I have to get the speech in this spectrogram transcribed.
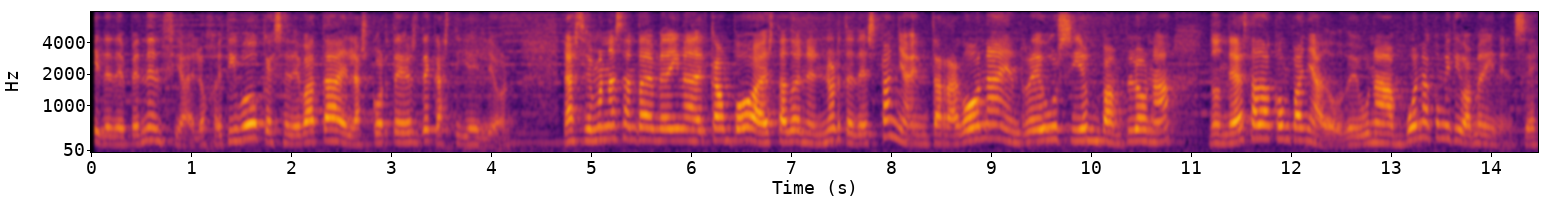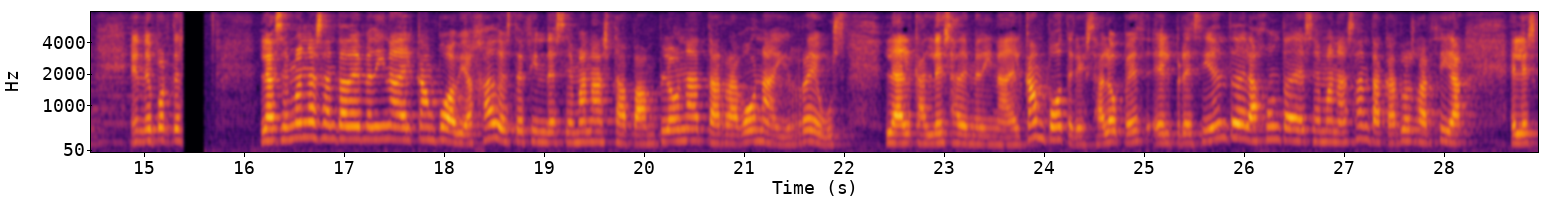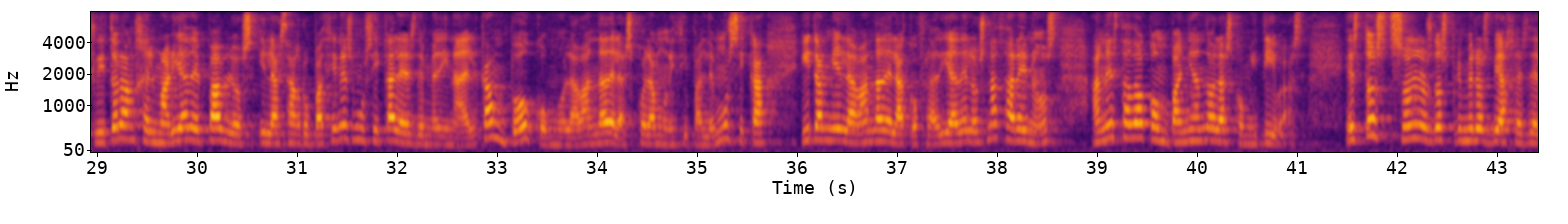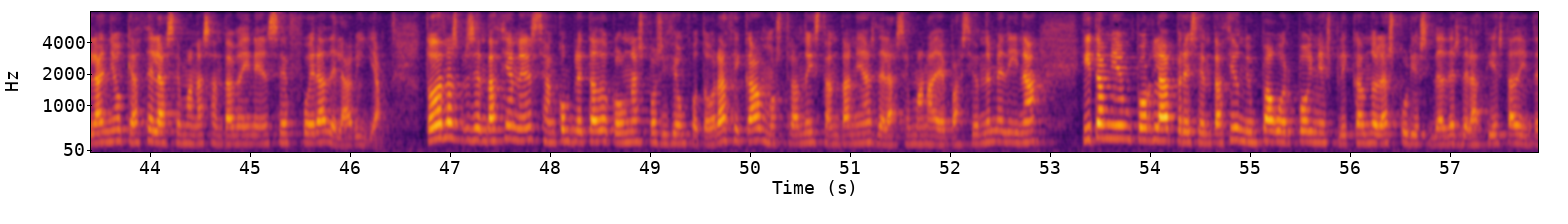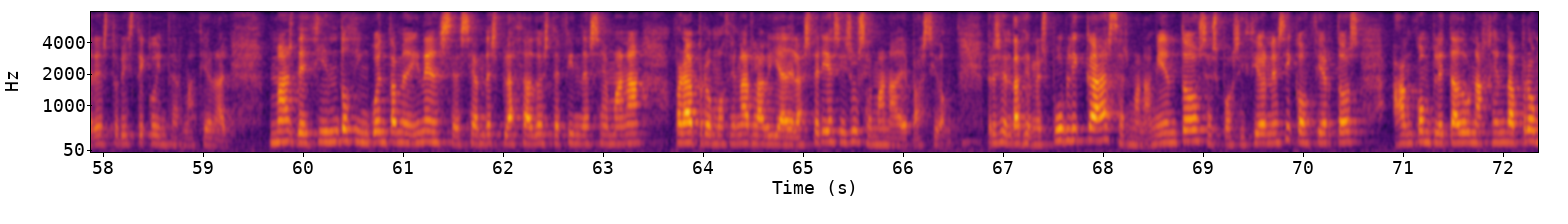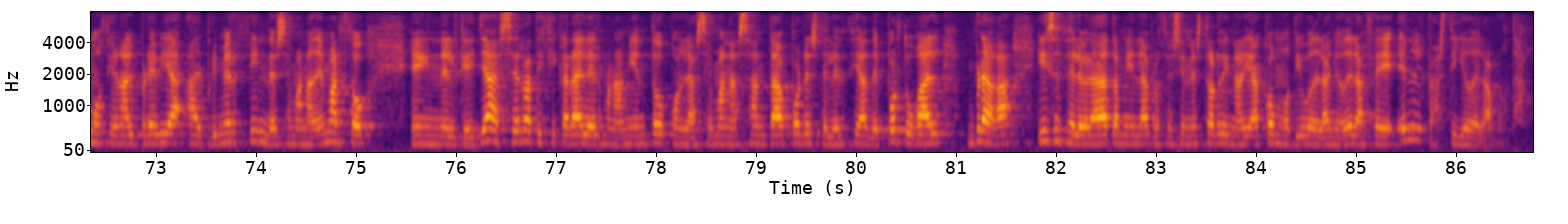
y de dependencia, el objetivo que se debata en las Cortes de Castilla y León. La Semana Santa de Medina del Campo ha estado en el norte de España, en Tarragona, en Reus y en Pamplona, donde ha estado acompañado de una buena comitiva medinense. En deportes la Semana Santa de Medina del Campo ha viajado este fin de semana hasta Pamplona, Tarragona y Reus. La alcaldesa de Medina del Campo, Teresa López, el presidente de la Junta de Semana Santa, Carlos García, el escritor Ángel María de Pablos y las agrupaciones musicales de Medina del Campo, como la banda de la Escuela Municipal de Música y también la banda de la Cofradía de los Nazarenos, han estado acompañando a las comitivas. Estos son los dos primeros viajes del año que hace la Semana Santa Medinense fuera de la villa. Todas las presentaciones se han completado con una exposición fotográfica mostrando instantáneas de la Semana de Pasión de Medina y también por la presentación de un PowerPoint explicando las curiosidades de la fiesta de interés turístico internacional. Más de 150 medinenses se han desplazado este fin de semana para promocionar la Villa de las Ferias y su Semana de Pasión. Presentaciones públicas, hermanamientos, exposiciones y conciertos han completado una agenda promocional previa al primer fin de semana de marzo en el que ya se ratificará el hermanamiento con la Semana Santa por excelencia de Portugal, Braga y se celebrará también la procesión extraordinaria con motivo del Año de la Fe en el Castillo de la Mota.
